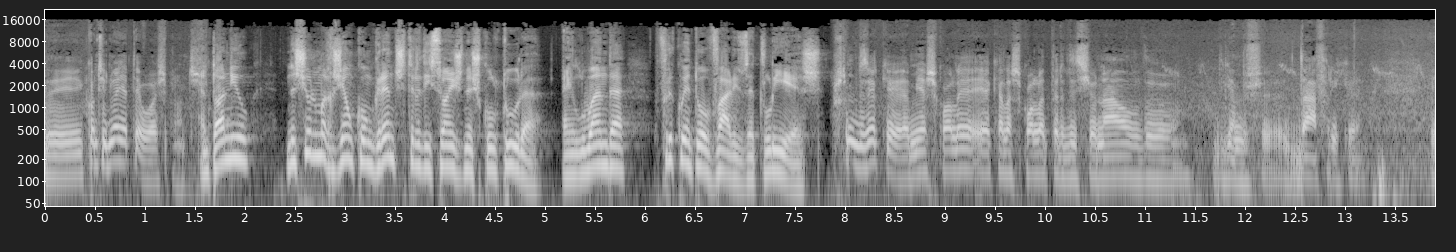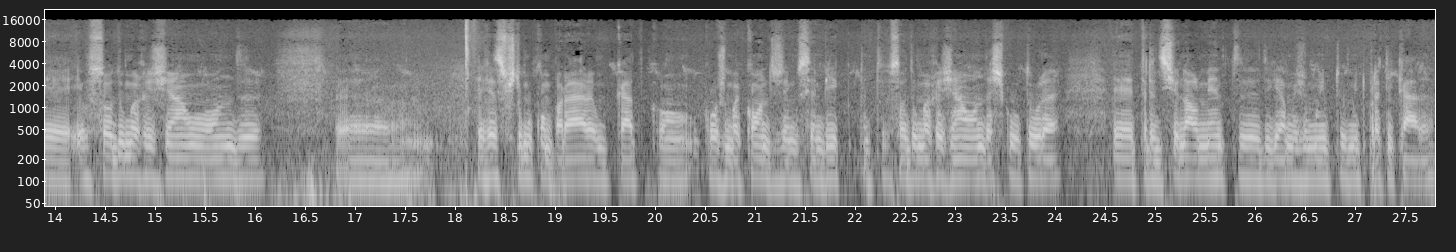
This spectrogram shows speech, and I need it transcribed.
E continuei até hoje, pronto. António nasceu numa região com grandes tradições na escultura. Em Luanda, frequentou vários ateliês. Costumo dizer que a minha escola é aquela escola tradicional, de, digamos, da África. É, eu sou de uma região onde, uh, às vezes costumo comparar um bocado com, com os macondes em Moçambique. Portanto, sou de uma região onde a escultura é tradicionalmente, digamos, muito, muito praticada.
